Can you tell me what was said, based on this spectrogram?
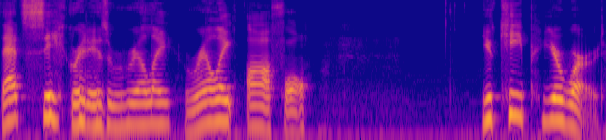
that secret is really, really awful, you keep your word.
